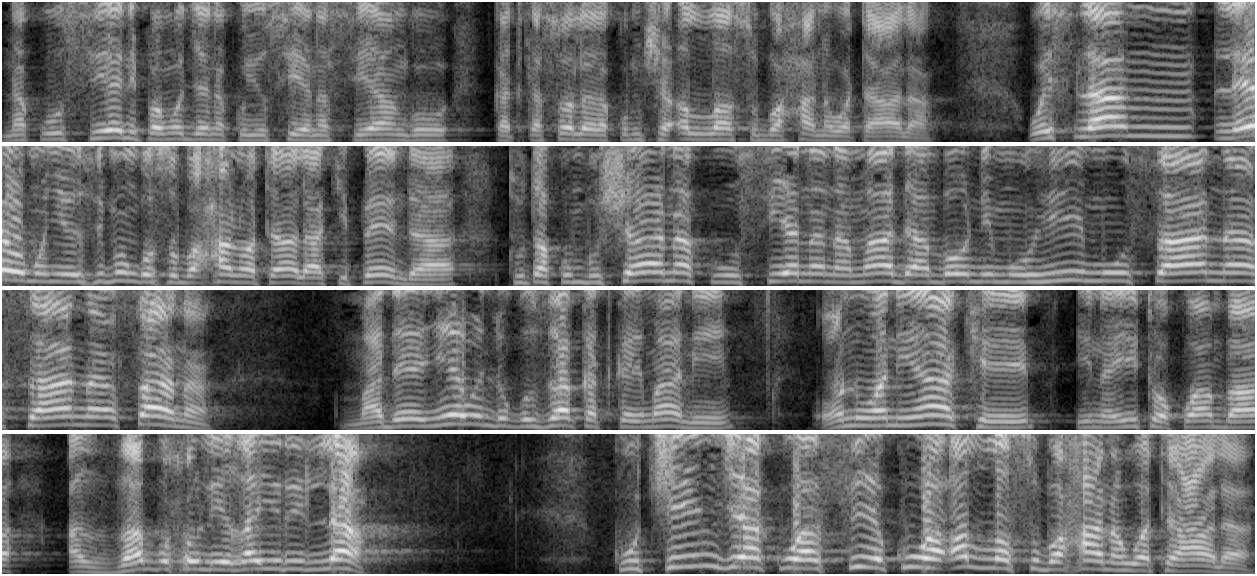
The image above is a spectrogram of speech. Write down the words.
na kuhusieni pamoja na kuihusia nafsi yangu katika swala la kumcha allah subhanahu wataala waislam leo mwenyezi mungu subhanahu wataala akipenda tutakumbushana kuhusiana na mada ambayo ni muhimu sana sana sana. Mada yenyewe ndugu zangu katika imani unwani yake inaitwa kwamba adhabhu lighairi llah. Kuchinja kuasiyekuwa allah subhanahu wataala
